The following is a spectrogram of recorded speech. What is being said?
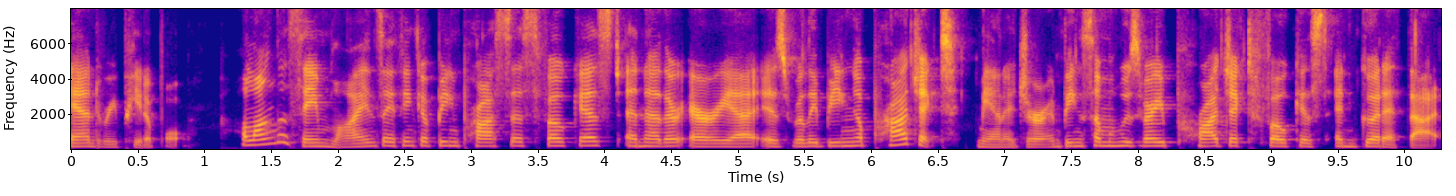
and repeatable. Along the same lines, I think of being process focused, another area is really being a project manager and being someone who's very project focused and good at that.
